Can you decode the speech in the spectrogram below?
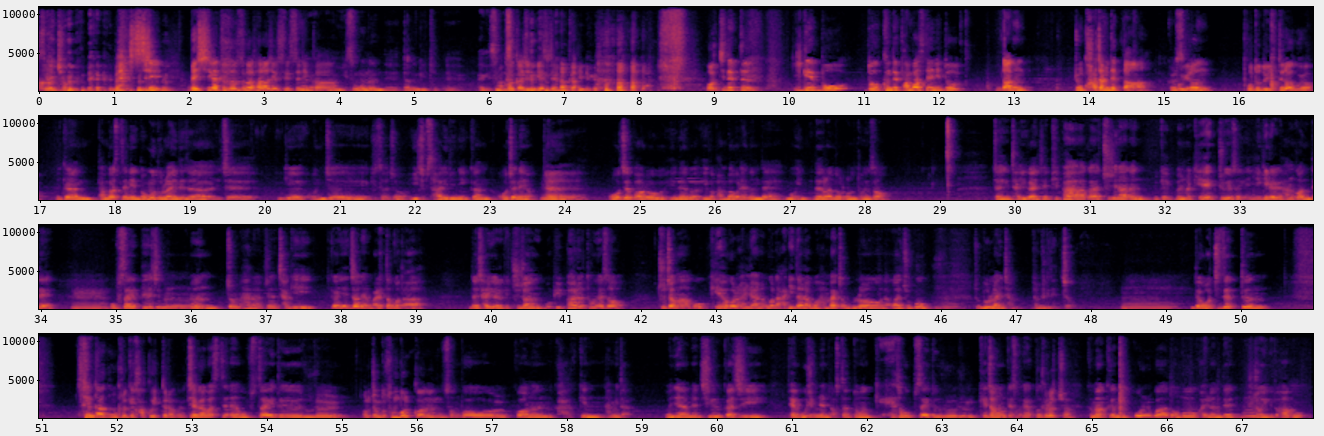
그렇죠. 메시 메시 같은 선수가 사라질 수 있으니까. 네, 이승우는 네, 다른 게 좀- 네, 아, 알겠습니다. 거기까지 얘기해도 됩니까? 어찌 됐든 이게 뭐 또 근데 반바스텐이 또 나는 좀 과장됐다. 뭐 그렇습니다. 이런 보도도 있더라고요. 그러니까 반바스텐이 너무 논란이 되자 이제 이게 언제 기사죠? 24일이니까 어제네요. 네. 어제 바로 이네가 이거 반박을 했는데 뭐 이- 네덜란드 언론을 통해서 자기 자기가 이제 피파가 추진하는 이렇게 몇몇 계획 중에서 그냥 얘기를 한 건데 음. 옵사이드 페이지는 좀 하나 그냥 자기가 예전에 말했던 거다. 근데 자기가 이렇게 주장 뭐 피파를 통해서 주장하고 개혁을 하려는 건 아니다라고 한 발짝 물러나가지고 음. 좀 논란이 잠, 잠식이 됐죠. 음. 근데 어찌됐든 생각은 그렇게 갖고 있더라고요. 제가 봤을 때는 옵사이드 룰을 어느 정도 손볼 거는 손볼 거는 같긴 합니다. 왜냐하면 지금까지 150년 역사 동안 계속 옵사이드 룰을 개정을 계속 해왔거든요. 그렇죠. 그만큼 골과 너무 관련된 음. 규정이기도 하고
